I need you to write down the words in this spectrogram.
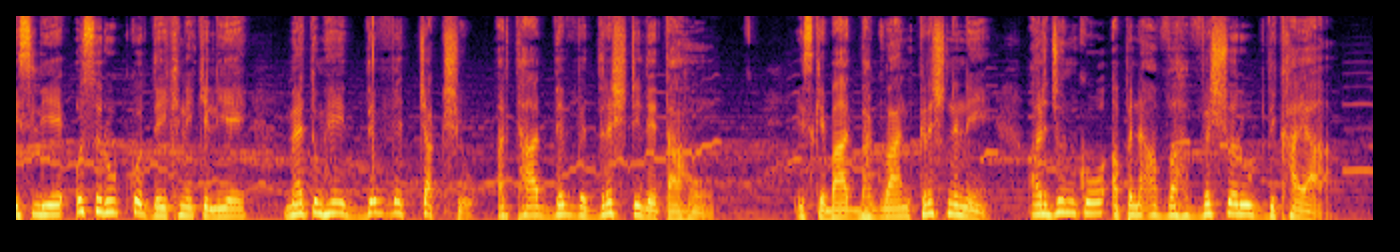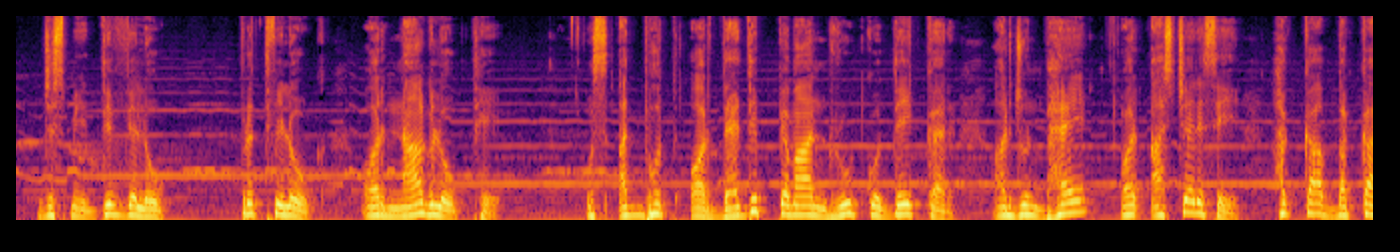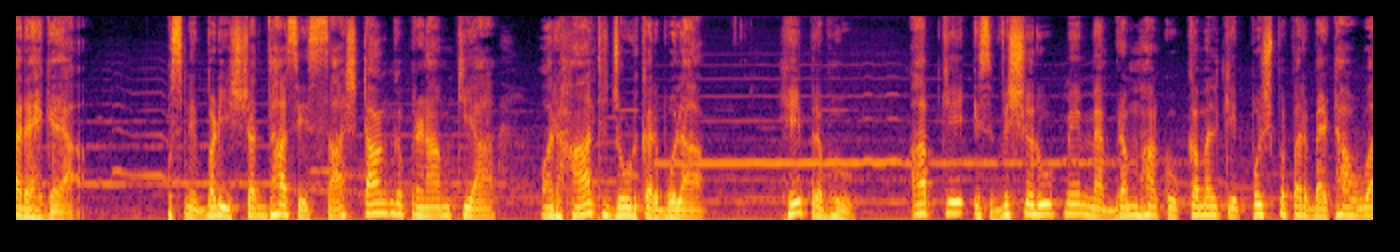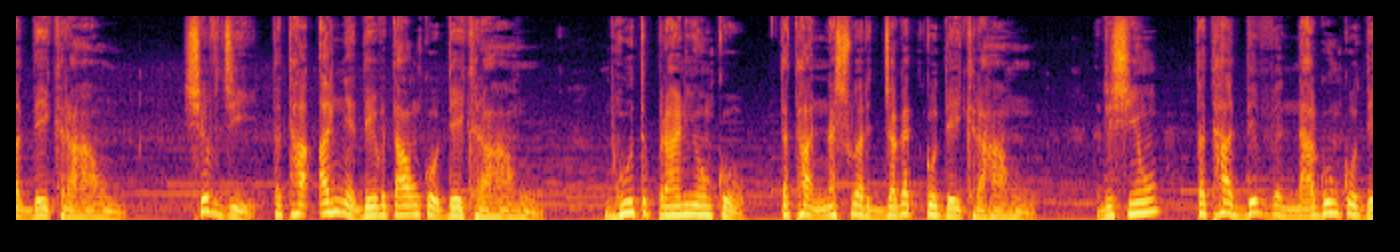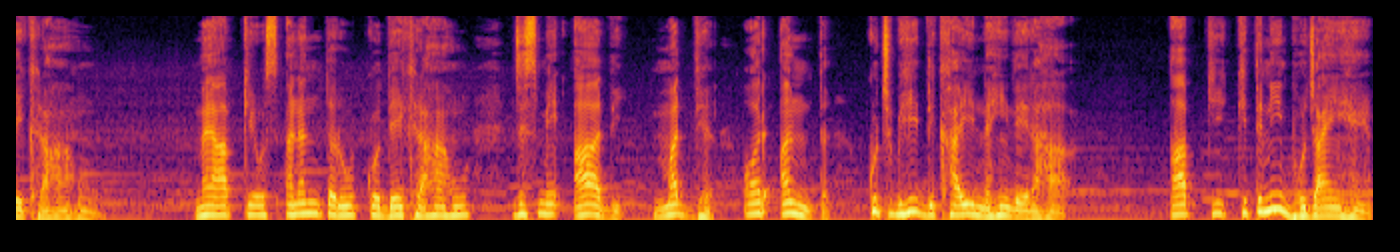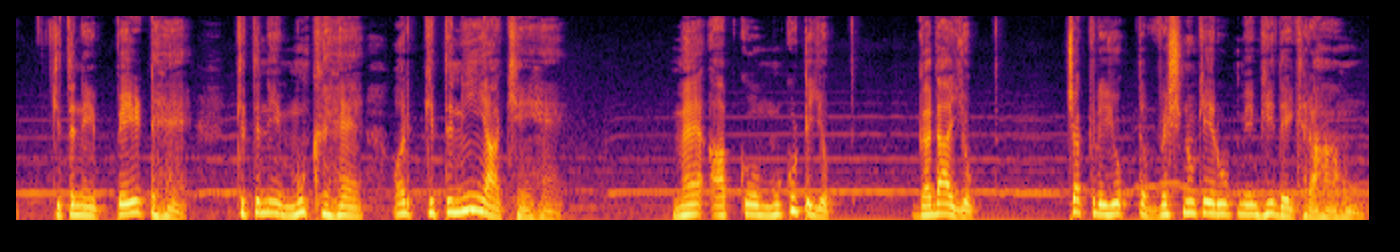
इसलिए उस रूप को देखने के लिए मैं तुम्हें दिव्य चक्षु अर्थात दिव्य दृष्टि देता हूँ। इसके बाद भगवान कृष्ण ने अर्जुन को अपना वह विश्व रूप दिखाया, जिसमें दिव्य लोक पृथ्वीलोक और नागलोक थे। उस अद्भुत और दैदीप्यमान रूप को देखकर अर्जुन भय और आश्चर्य से हक्का बक्का रह गया। उसने बड़ी श्रद्धा से साष्टांग प्रणाम किया और हाथ जोड़कर बोला, हे प्रभु, आपके इस विश्व रूप में मैं ब्रह्मा को कमल के पुष्प पर बैठा हुआ देख रहा हूँ। शिव जी तथा अन्य देवताओं को देख रहा हूँ। भूत प्राणियों को तथा नश्वर जगत को देख रहा हूँ। ऋषियों तथा दिव्य नागों को देख रहा हूँ। मैं आपके उस अनंत रूप को देख रहा हूँ, जिसमें आदि, मध्य और अंत कुछ भी दिखाई नहीं दे रहा। आपकी कितनी भुजाएँ हैं, कितने पेट हैं, कितने मुख हैं और कितनी आँखें हैं। मैं आपको मुकुट युक्त गदा युक्त चक्र युक्त विष्णु के रूप में भी देख रहा हूँ।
